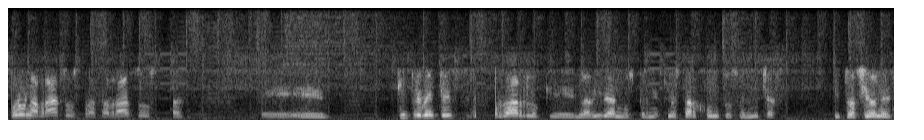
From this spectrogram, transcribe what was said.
fueron abrazos tras abrazos, eh, simplemente es recordar lo que la vida nos permitió estar juntos en muchas situaciones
